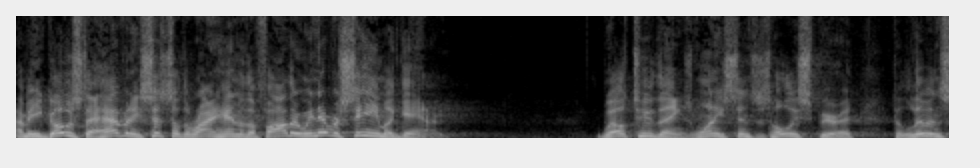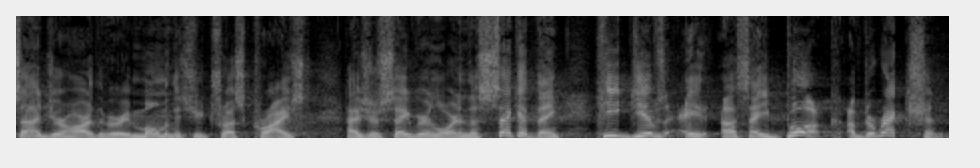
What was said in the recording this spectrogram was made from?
I mean, he goes to heaven, he sits at the right hand of the Father, we never see him again. Well, two things. One, he sends his Holy Spirit to live inside your heart the very moment that you trust Christ as your Savior and Lord. And the second thing, he gives a, us a book of direction,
